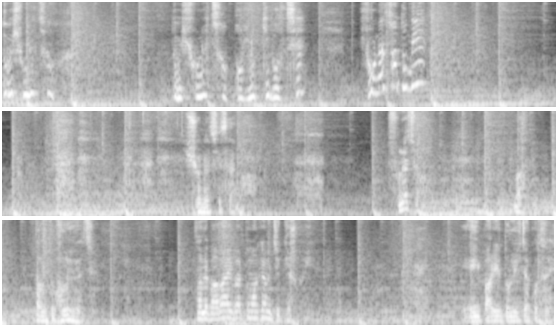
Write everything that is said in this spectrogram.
তুমি শুনেছ? তুমি শুনেছ পল্লব কি বলছে? শুনেছ তুমি? শুনেছি সাইমা। শুনেছ? বাহ তাহলে তো ভালোই হয়েছে। তাহলে বাবা এবার তোমাকে আমি জিজ্ঞেস করি। এই বাড়ির দলিলটা কোথায়?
